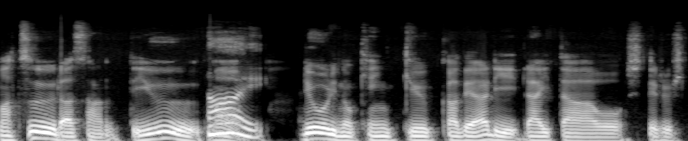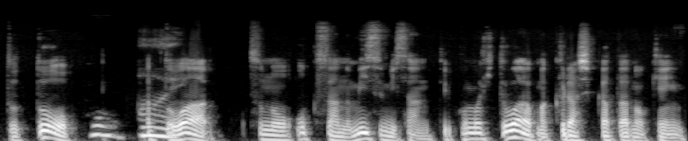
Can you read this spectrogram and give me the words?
松浦さんっていう、まあはい。料理の研究家でありライターをしてる人とうんあとはその奥さんのミスミさんっていうこの人はまあ暮らし方の研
